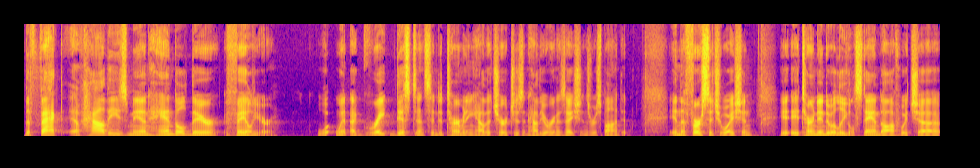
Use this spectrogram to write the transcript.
The fact of how these men handled their failure went a great distance in determining how the churches and how the organizations responded. In the first situation, it, it turned into a legal standoff, which uh,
